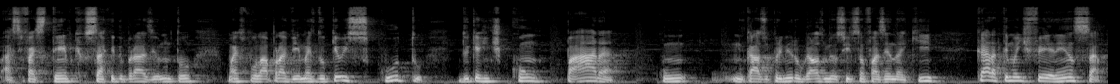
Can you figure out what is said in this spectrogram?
assim faz tempo que eu saí do Brasil, não estou mais por lá para ver, mas do que eu escuto, do que a gente compara com no caso, o primeiro grau os meus filhos estão fazendo aqui, cara, tem uma diferença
